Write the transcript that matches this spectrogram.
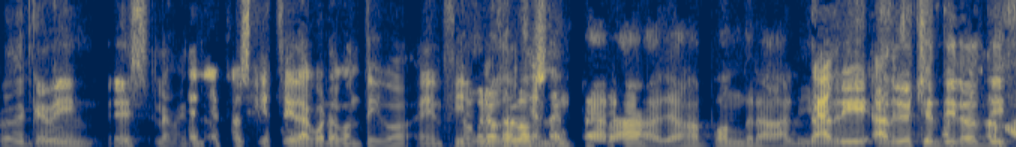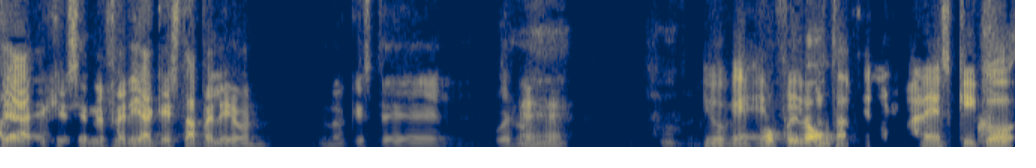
Lo de Kevin es lamentable. En esto sí estoy de acuerdo contigo. En Yo creo que lo sentará, ya pondrá alguien. Adri, Adri82 dice que se refería a que está peleón, no que esté. Bueno. Digo que en circunstancias normales, Kiko,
